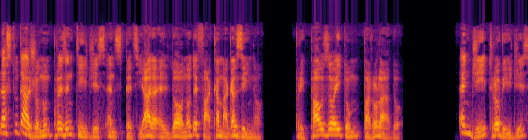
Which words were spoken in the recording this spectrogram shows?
La studaggio nun presentigis en speciala el dono de faca magazino, pri pausoi dum parolado. En gi trovigis,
